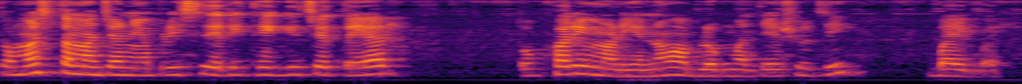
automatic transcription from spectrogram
તો મસ્ત મજાની આપણી શેરી થઈ ગઈ છે, તૈયાર. તો ફરી મળીએ નવા બ્લોગમાં ત્યાં સુધી. Bye bye.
